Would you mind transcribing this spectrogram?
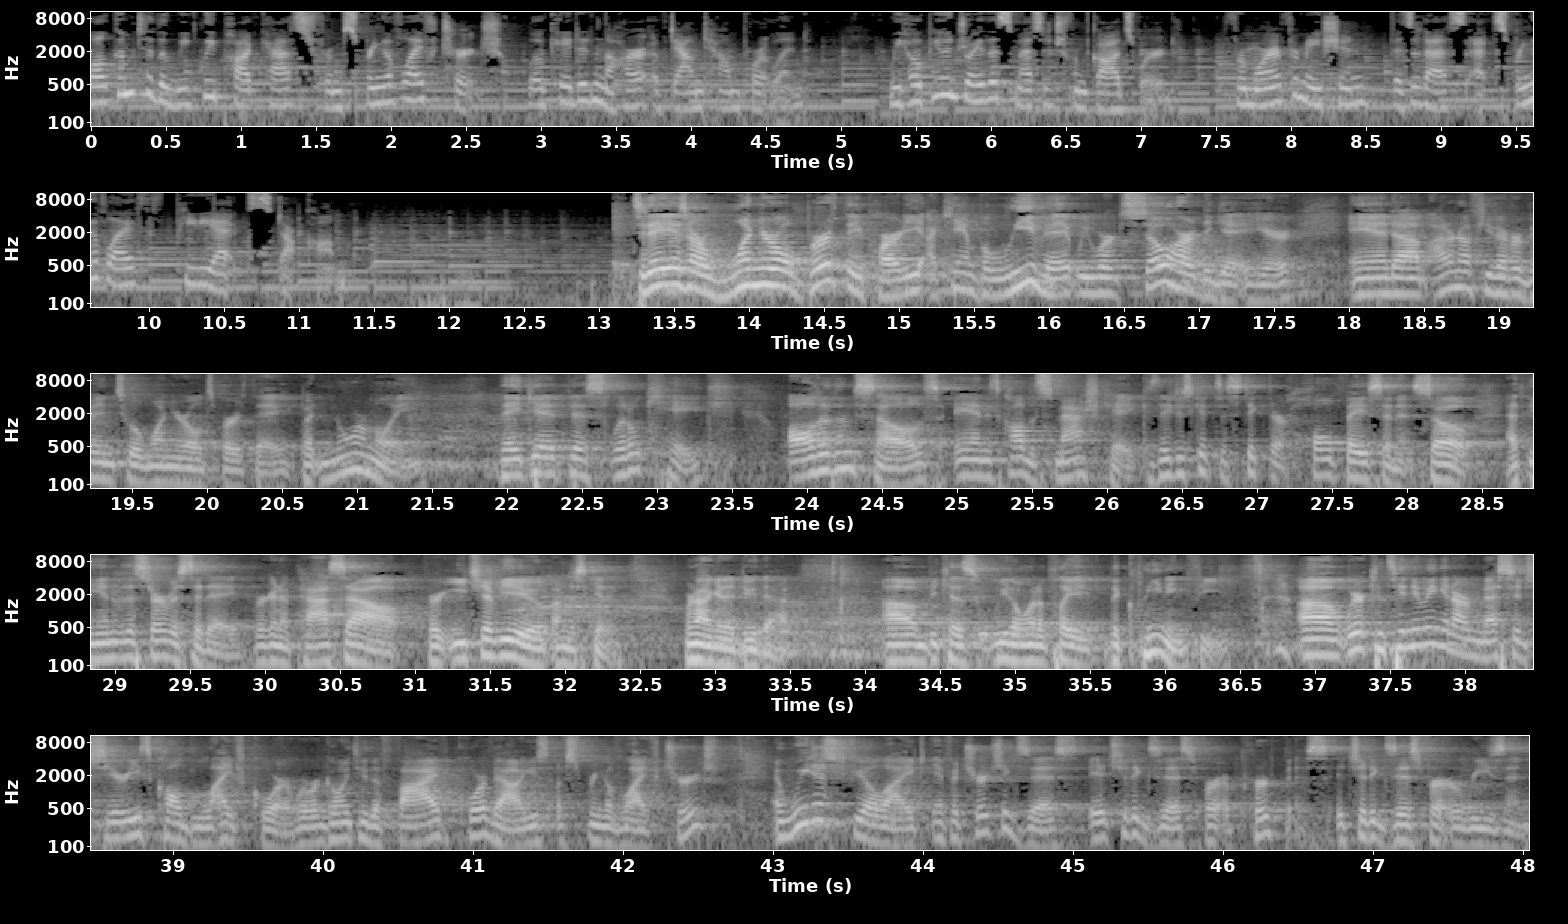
Welcome to the weekly podcast from Spring of Life Church, located in the heart of downtown Portland. We hope you enjoy this message from God's Word. For more information, visit us at springoflifepdx.com. Today is our one year old birthday party. I can't believe it. We worked so hard to get here. And um, I don't know if you've ever been to a one year old's birthday, but normally they get this little cake all to themselves, and it's called the smash cake because they just get to stick their whole face in it. So at the end of the service today, we're going to pass out for each of you. I'm just kidding. We're not going to do that um, because we don't want to play the cleaning fee. Um, we're continuing in our message series called Life Core, where we're going through the five core values of Spring of Life Church. And we just feel like if a church exists, it should exist for a purpose, it should exist for a reason.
